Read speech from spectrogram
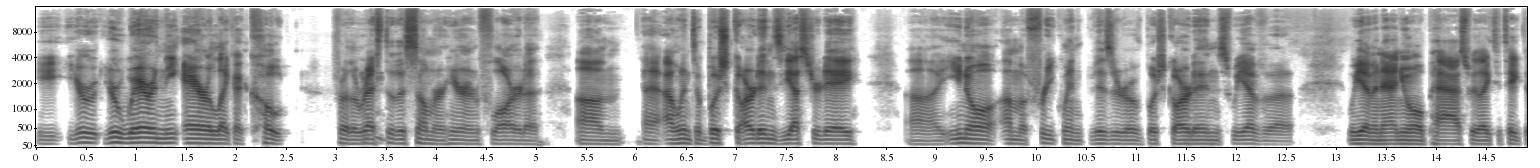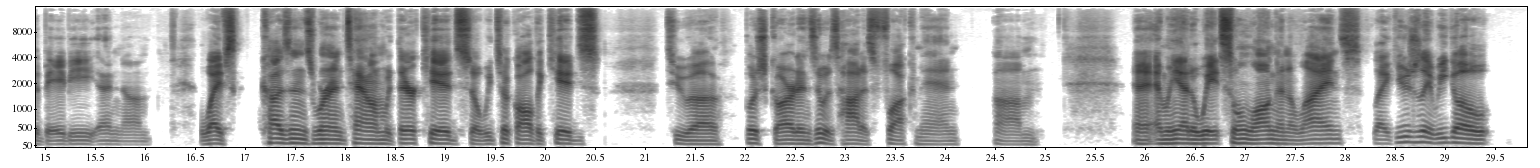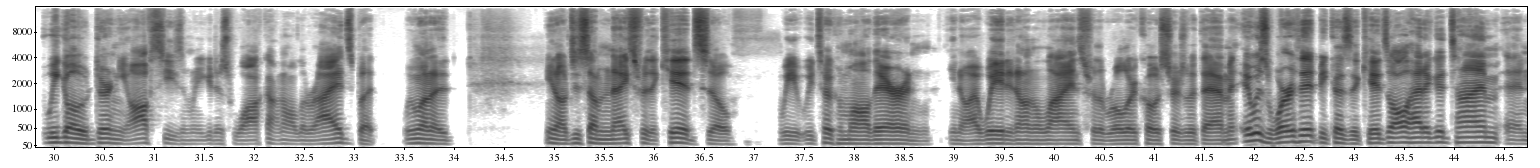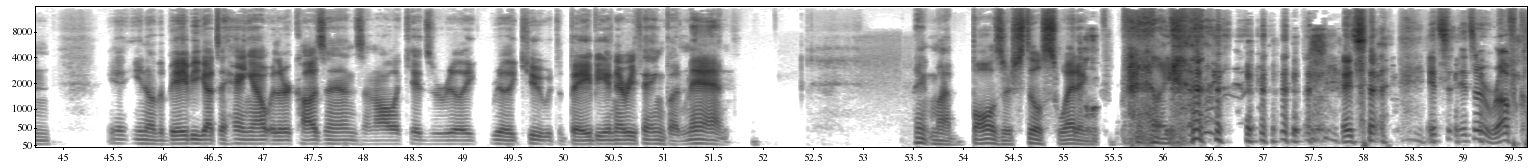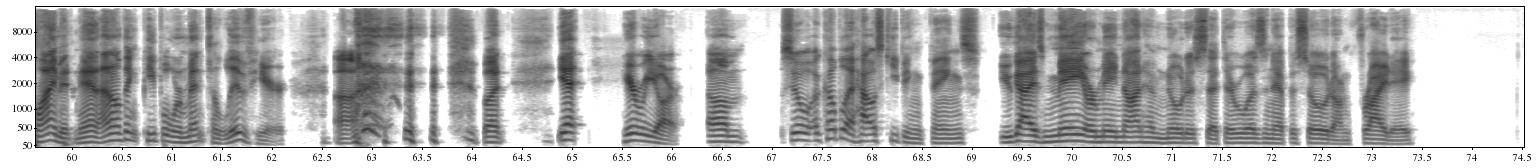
you're you're wearing the air like a coat for the rest mm-hmm. of the summer here in Florida. Um, I went to Busch Gardens yesterday. Uh, you know, I'm a frequent visitor of Busch Gardens. We have a we have an annual pass. We like to take the baby, and um, wife's cousins were in town with their kids, so we took all the kids to uh, Busch Gardens. It was hot as fuck, man. Um, and, and we had to wait so long on the lines. Like usually we go we go during the off season where you can just walk on all the rides, but we want to, you know, do something nice for the kids. So we we took them all there, and you know, I waited on the lines for the roller coasters with them. It was worth it because the kids all had a good time, and you know, the baby got to hang out with her cousins, and all the kids were really really cute with the baby and everything. But man, I think my balls are still sweating. like, it's a, it's it's a rough climate, man. I don't think people were meant to live here, uh, but yet here we are. Um, so a couple of housekeeping things. You guys may or may not have noticed that there was an episode on Friday.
